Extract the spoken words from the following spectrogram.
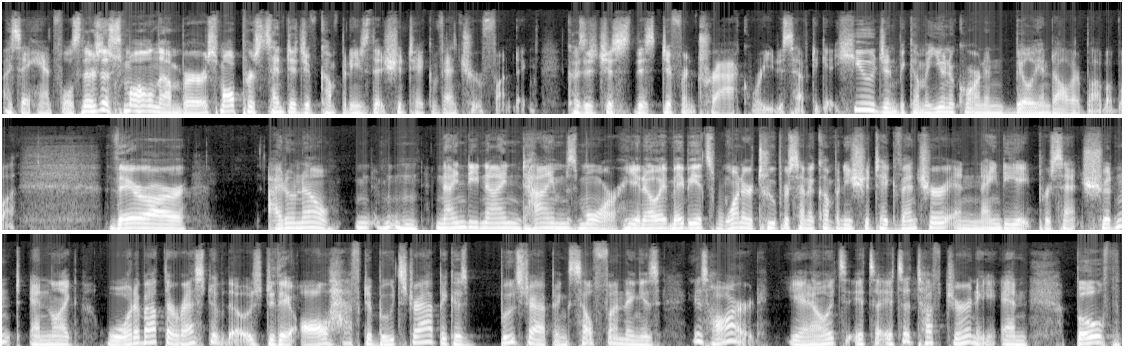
I say handfuls. There's a small number, a small percentage of companies that should take venture funding because it's just this different track where you just have to get huge and become a unicorn and billion dollar blah blah blah. There are I don't know, mm, mm, 99 times more. You know, maybe it's 1 or 2% of companies should take venture and 98% shouldn't. And like, what about the rest of those? Do they all have to bootstrap? Because bootstrapping, self-funding is is hard. You know, it's it's a, it's a tough journey. And both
